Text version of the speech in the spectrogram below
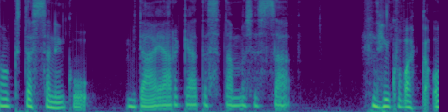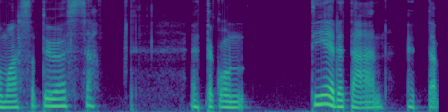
onko tässä niin kuin mitään järkeä tässä tämmöisessä niin kuin vaikka omassa työssä. Että kun tiedetään, että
